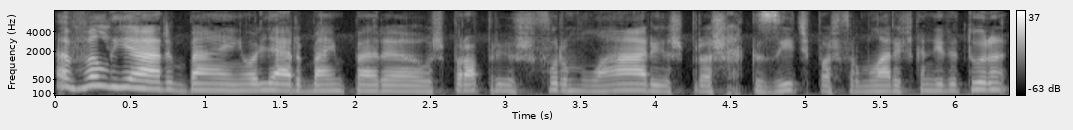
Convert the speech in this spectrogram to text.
avaliar bem, olhar bem para os próprios formulários, para os requisitos, para os formulários de candidatura,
